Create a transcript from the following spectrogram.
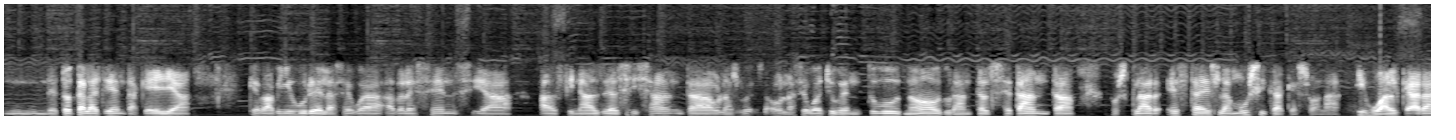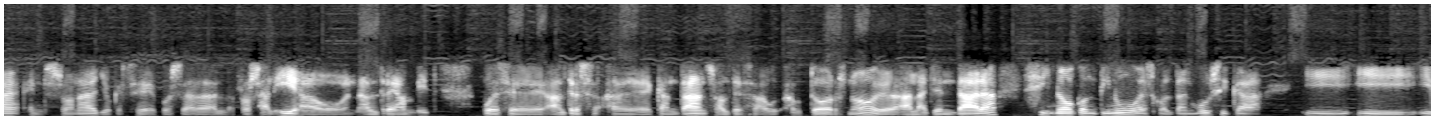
de tota la gent aquella que va viure la seva adolescència al final dels 60 o, les, o la seva joventut, no? durant els 70, pues clar, esta és la música que sona, igual que ara ens sona, jo que sé, pues, a Rosalia o en altre àmbit pues, eh, altres eh, cantants o altres au autors, no? Eh, a la gent d'ara, si no continua escoltant música i, i, i,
